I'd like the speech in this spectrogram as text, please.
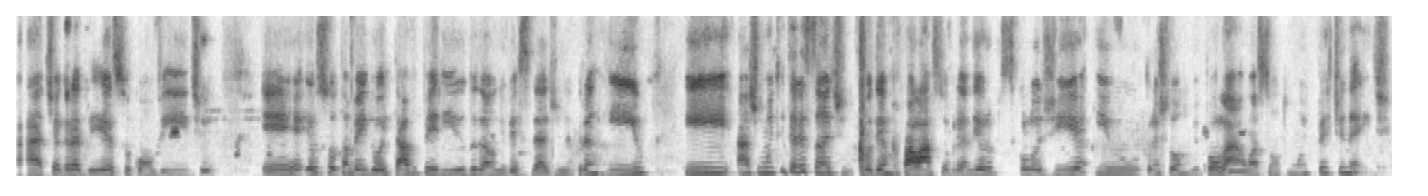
Kátia, agradeço o convite. É, eu sou também do oitavo período da Universidade Unigran Rio e acho muito interessante podermos falar sobre a neuropsicologia e o transtorno bipolar, um assunto muito pertinente.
